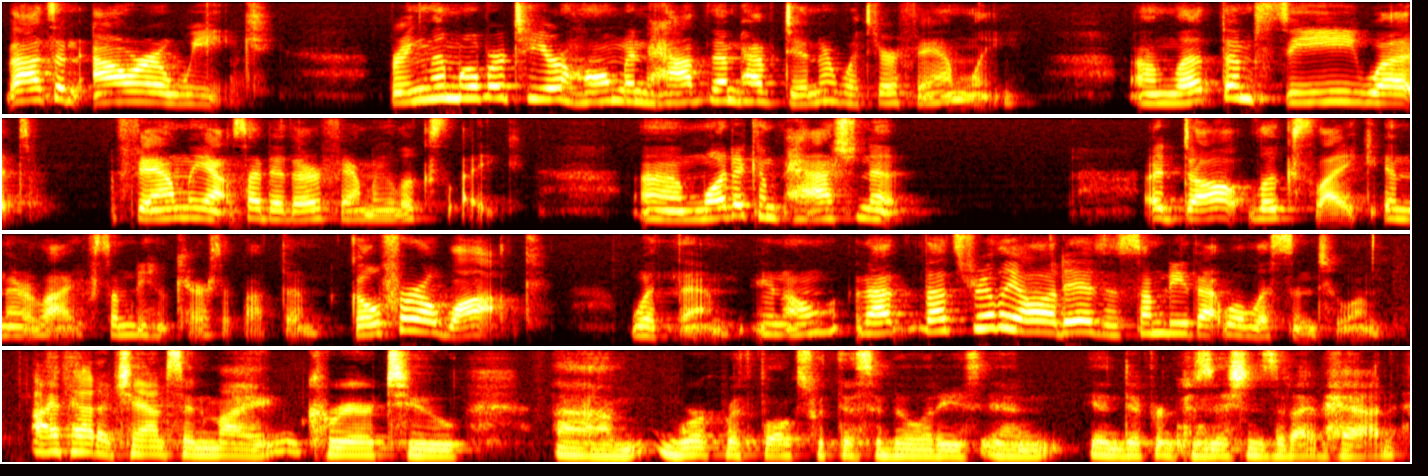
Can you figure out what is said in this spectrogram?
That's an hour a week. Bring them over to your home and have them have dinner with your family. Um, let them see what family outside of their family looks like. Um, what a compassionate adult looks like in their life, somebody who cares about them. Go for a walk with them, you know? That that's really all it is is somebody that will listen to them. I've had a chance in my career to um, work with folks with disabilities in, in different positions that I've had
